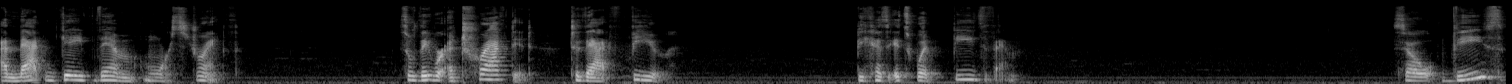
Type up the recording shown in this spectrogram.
and that gave them more strength. So they were attracted to that fear because it's what feeds them. So these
